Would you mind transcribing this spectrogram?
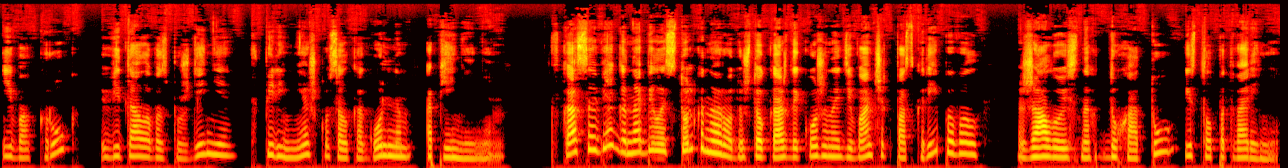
и вокруг витало возбуждение вперемешку с алкогольным опьянением. В касса Вега набилось столько народу, что каждый кожаный диванчик поскрипывал, жалуясь на духоту и столпотворение.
